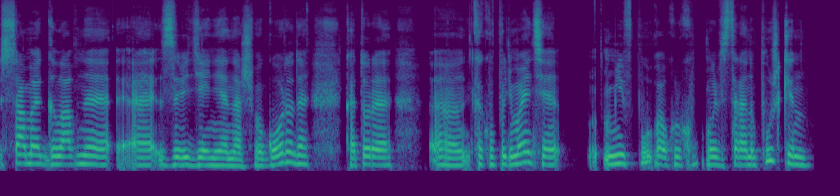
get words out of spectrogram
самое главное э, заведение нашего города, которое, э, как вы понимаете, миф вокруг ресторана Пушкин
